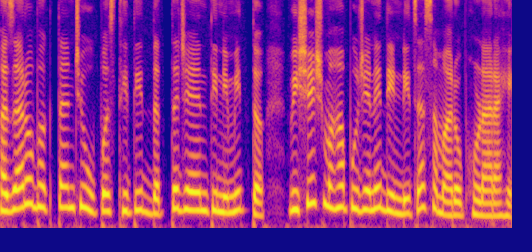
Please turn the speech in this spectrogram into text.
हजारो भक्तांची उपस्थितीत दत्त जयंतीनिमित्त विशेष महापूजेने दिंडीचा समारोप होणार आहे.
